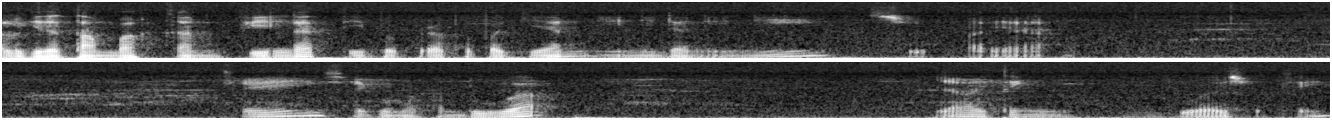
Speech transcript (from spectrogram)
lalu kita tambahkan fillet di beberapa bagian ini dan ini supaya oke okay, saya gunakan dua ya yeah, I think dua is okay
